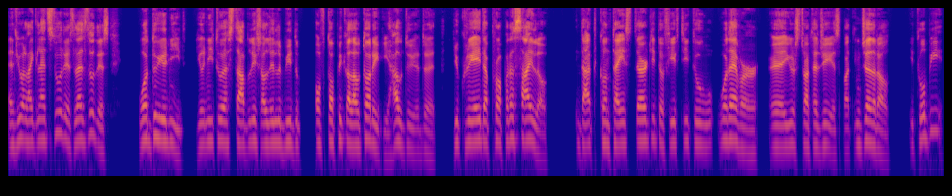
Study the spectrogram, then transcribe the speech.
and you're like let's do this let's do this what do you need? You need to establish a little bit of topical authority. How do you do it? You create a proper silo that contains 30 to 50 to whatever uh, your strategy is but in general it will be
